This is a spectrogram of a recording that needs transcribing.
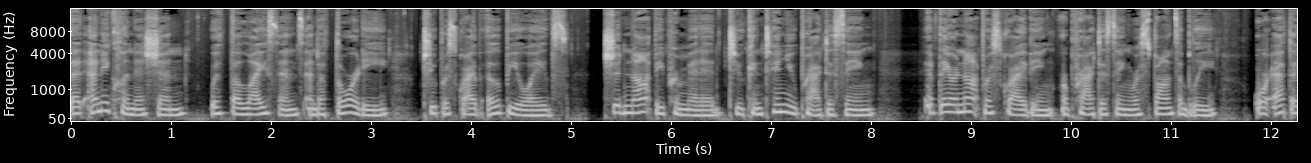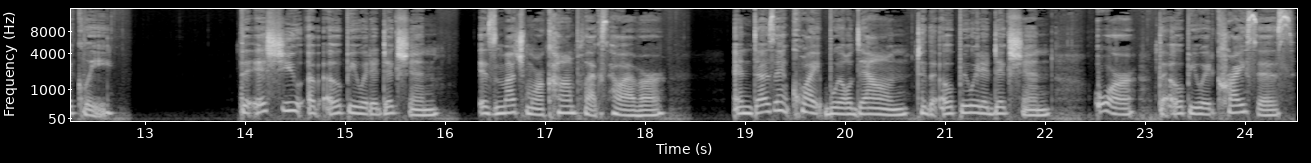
that any clinician with the license and authority to prescribe opioids should not be permitted to continue practicing if they are not prescribing or practicing responsibly or ethically. The issue of opioid addiction is much more complex, however, and doesn't quite boil down to the opioid addiction or the opioid crisis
